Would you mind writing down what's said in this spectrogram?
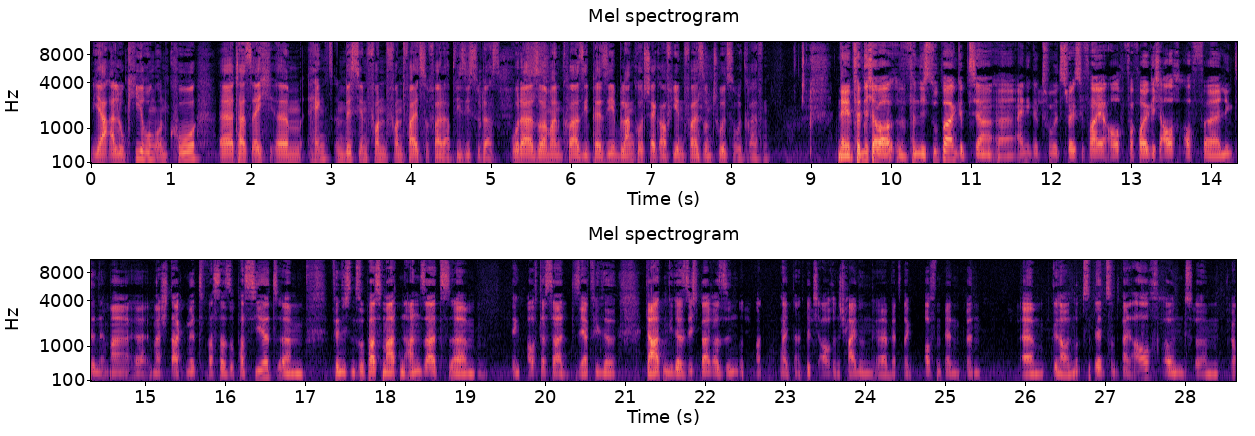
ja Allokierung und Co. Äh, tatsächlich ähm, hängt ein bisschen von, von Fall zu Fall ab? Wie siehst du das? Oder soll man quasi per se Blanko-Check auf jeden Fall so ein Tool zurückgreifen? Nee, finde ich aber finde ich super. Gibt's ja äh, einige Tools. Tracify auch verfolge ich auch auf äh, LinkedIn immer äh, immer stark mit, was da so passiert. Ähm, finde ich einen super smarten Ansatz. Ähm, denke auch, dass da sehr viele Daten wieder sichtbarer sind und halt natürlich auch Entscheidungen äh, besser getroffen werden können. Ähm, genau, nutzen wir zum Teil auch und ähm, ja,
